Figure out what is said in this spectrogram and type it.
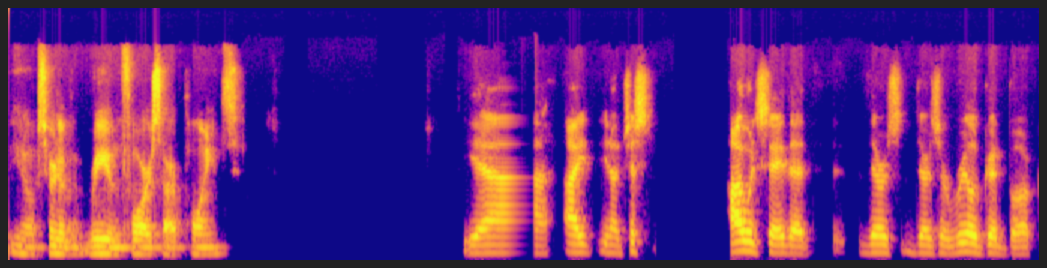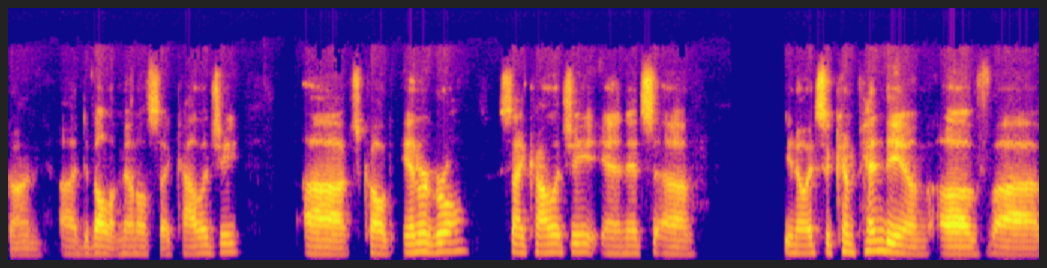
you know, sort of reinforce our points. Yeah, I, you know, just I would say that there's there's a real good book on uh, developmental psychology uh, it's called Integral Psychology, and it's uh, you know it's a compendium of uh,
